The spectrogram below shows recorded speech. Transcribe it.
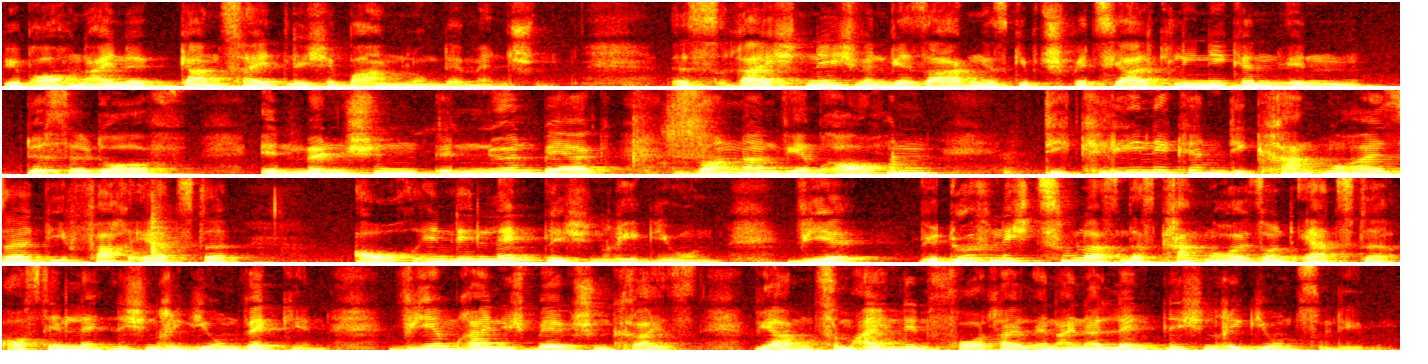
Wir brauchen eine ganzheitliche Behandlung der Menschen. Es reicht nicht, wenn wir sagen, es gibt Spezialkliniken in Düsseldorf, in München, in Nürnberg, sondern wir brauchen die Kliniken, die Krankenhäuser, die Fachärzte, auch in den ländlichen Regionen. Wir, wir dürfen nicht zulassen, dass Krankenhäuser und Ärzte aus den ländlichen Regionen weggehen. Wir im Rheinisch-Bergischen Kreis, wir haben zum einen den Vorteil, in einer ländlichen Region zu leben.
